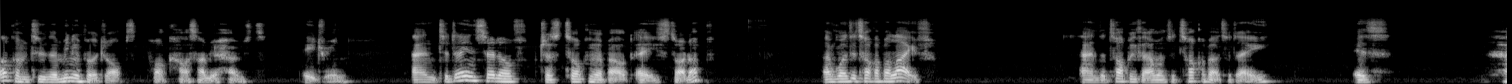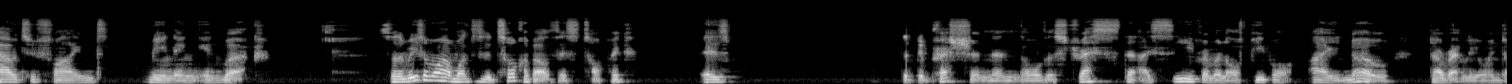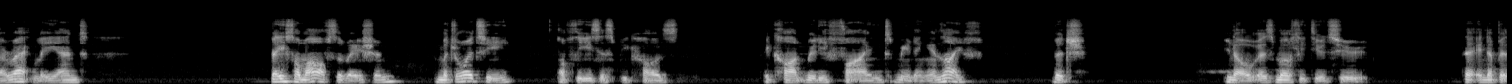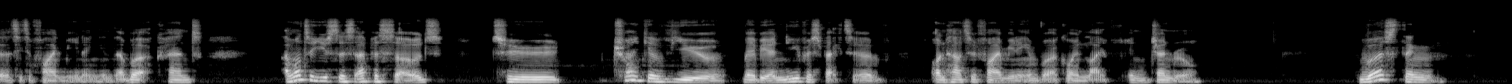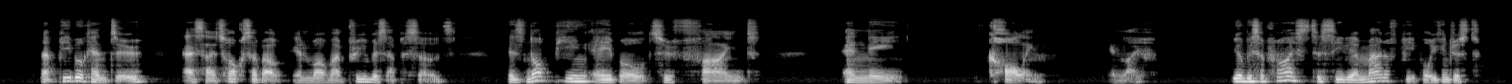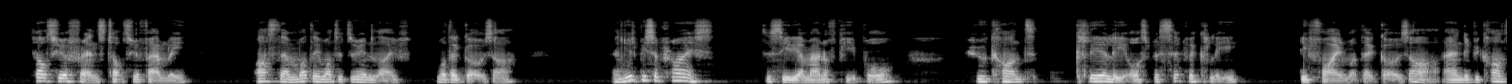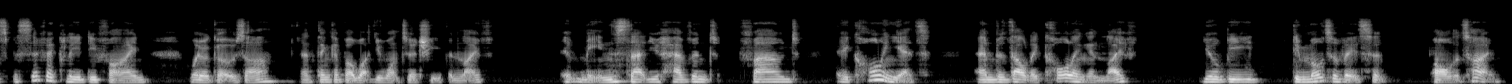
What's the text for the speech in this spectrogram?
Welcome to the Meaningful Jobs podcast. I'm your host, Adrian. And today, instead of just talking about a startup, I'm going to talk about life. And the topic that I want to talk about today is how to find meaning in work. So, the reason why I wanted to talk about this topic is the depression and all the stress that I see from a lot of people I know directly or indirectly. And based on my observation, the majority of these is because they can't really find meaning in life, which, you know, is mostly due to their inability to find meaning in their work. And I want to use this episode to try and give you maybe a new perspective on how to find meaning in work or in life in general worst thing that people can do, as I talked about in one of my previous episodes, is not being able to find any calling in life. You'll be surprised to see the amount of people you can just talk to your friends, talk to your family, ask them what they want to do in life, what their goals are, and you'd be surprised to see the amount of people who can't clearly or specifically define what their goals are. And if you can't specifically define what your goals are and think about what you want to achieve in life, it means that you haven't found a calling yet. And without a calling in life, you'll be demotivated all the time.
